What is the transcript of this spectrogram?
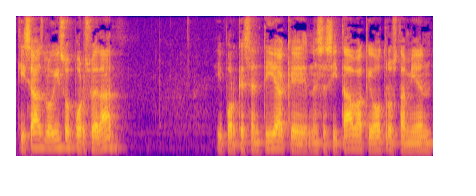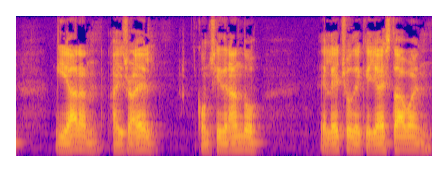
Quizás lo hizo por su edad y porque sentía que necesitaba que otros también guiaran a Israel, considerando el hecho de que ya estaba en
